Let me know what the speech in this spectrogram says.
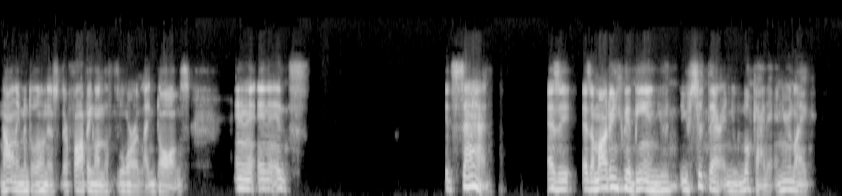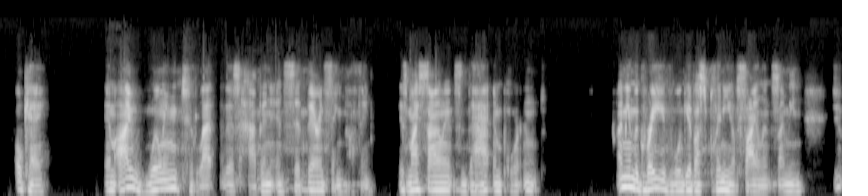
not only mental illness, they're flopping on the floor like dogs, and and it's it's sad. as a as a modern human being, you you sit there and you look at it and you're like, okay, am I willing to let this happen and sit there and say nothing? Is my silence that important? I mean, the grave will give us plenty of silence. I mean, you,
